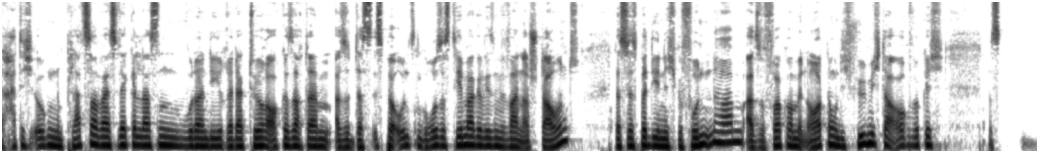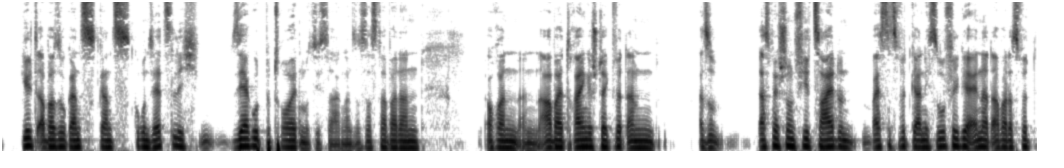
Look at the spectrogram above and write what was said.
da hatte ich irgendeinen Platzverweis weggelassen, wo dann die Redakteure auch gesagt haben, also das ist bei uns ein großes Thema gewesen, wir waren erstaunt, dass wir es bei dir nicht gefunden haben, also vollkommen in Ordnung und ich fühle mich da auch wirklich, das gilt aber so ganz, ganz grundsätzlich sehr gut betreut, muss ich sagen. Also dass das dabei dann auch an, an Arbeit reingesteckt wird, an, also das mir schon viel Zeit und meistens wird gar nicht so viel geändert, aber das wird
